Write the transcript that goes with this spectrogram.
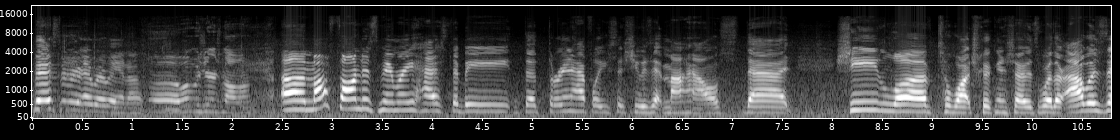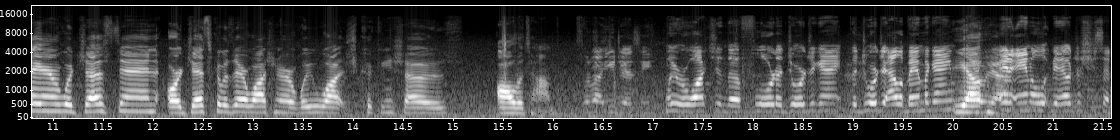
Best memory ever of Anna. Uh, what was yours, Mama? Um, my fondest memory has to be the three and a half weeks that she was at my house. That she loved to watch cooking shows. Whether I was there with Justin or Jessica was there watching her, we watched cooking shows all the time. What about you, Jesse? We were watching the Florida Georgia game, the Georgia Alabama game. Yep. Oh, yeah. And Anna looked at Eldridge. She said,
